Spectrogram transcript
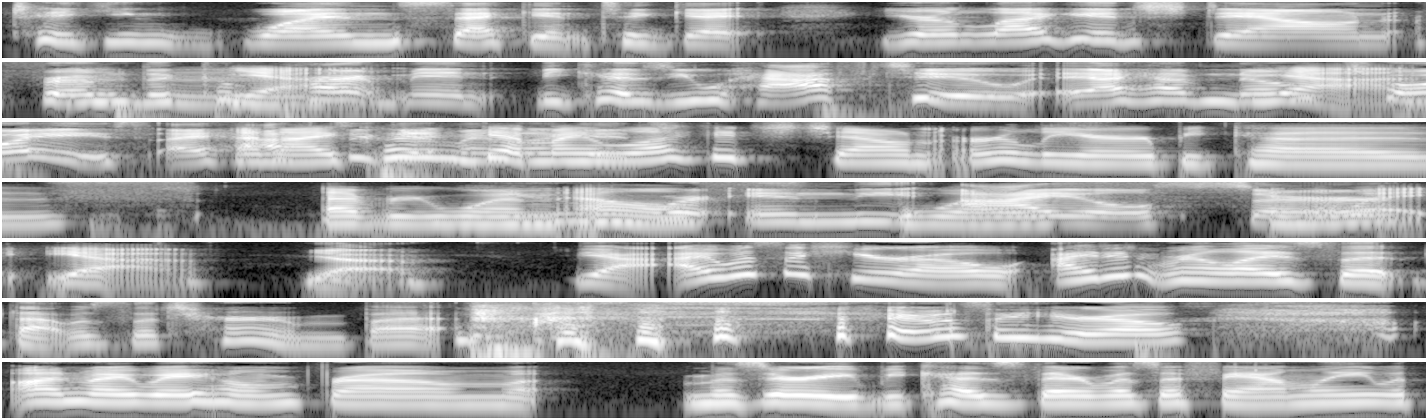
taking one second to get your luggage down from the Mhm. Yeah. compartment because you have to. I have no Yeah. choice. I have and I to couldn't get my luggage. luggage down earlier because everyone You else were in the was aisle, in the sir. way. Yeah. yeah. yeah, I was a hero. I didn't realize that that was the term, but I was a hero on my way home from Missouri because there was a family with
